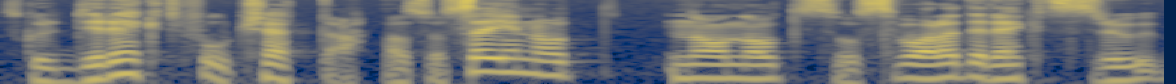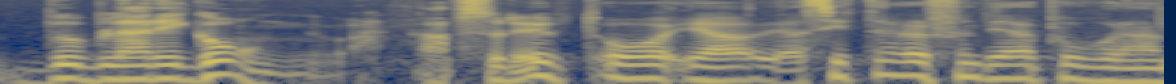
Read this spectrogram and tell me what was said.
ska du direkt fortsätta. Alltså säger något, någon något så svara direkt så du bubblar igång. Va? Absolut, och jag, jag sitter här och funderar på vår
